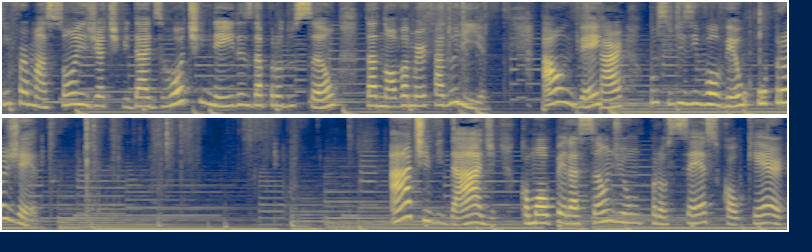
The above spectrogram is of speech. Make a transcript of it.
informações de atividades rotineiras da produção da nova mercadoria, ao invés de como se desenvolveu o projeto. A atividade, como a operação de um processo qualquer,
